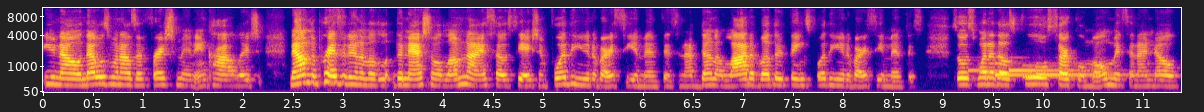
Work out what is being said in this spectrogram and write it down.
you know and that was when i was a freshman in college. Now i'm the president of the national alumni association for the university of memphis and i've done a lot of other things for the university of memphis. So it's one of those full circle moments and i know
